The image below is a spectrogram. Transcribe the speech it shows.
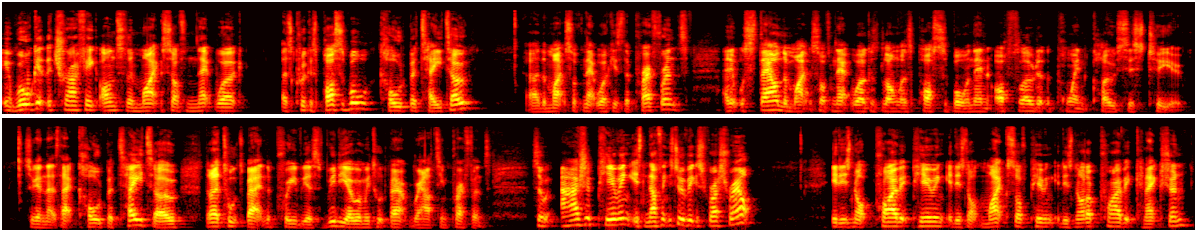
It will get the traffic onto the Microsoft network as quick as possible, cold potato. Uh, the Microsoft network is the preference, and it will stay on the Microsoft network as long as possible and then offload at the point closest to you. So again, that's that cold potato that I talked about in the previous video when we talked about routing preference. So Azure peering is nothing to do with ExpressRoute. It is not private peering. It is not Microsoft peering. It is not a private connection.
